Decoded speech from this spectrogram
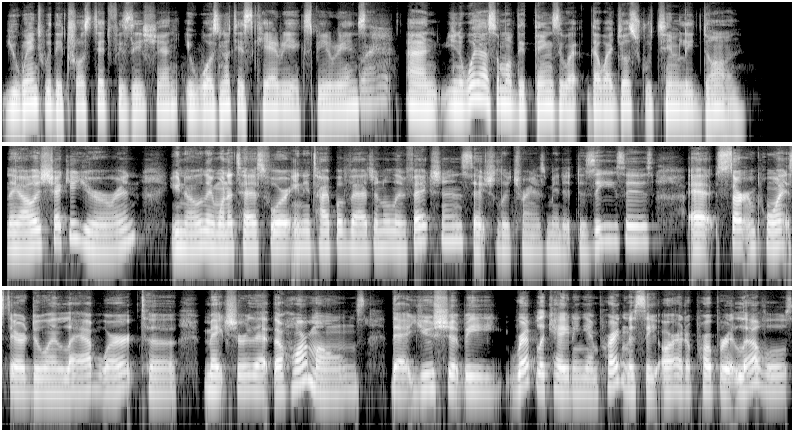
you went with a trusted physician. It was not a scary experience. Right. And you know, what are some of the things that were, that were just routinely done? They always check your urine. You know, they want to test for any type of vaginal infections, sexually transmitted diseases. At certain points, they're doing lab work to make sure that the hormones that you should be replicating in pregnancy are at appropriate levels,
